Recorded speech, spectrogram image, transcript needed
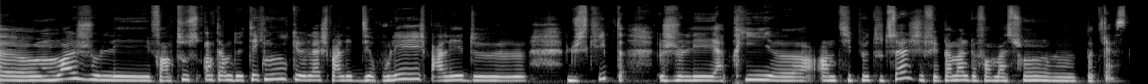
euh, moi je l'ai, enfin tous en termes de technique, là je parlais de dérouler, je parlais de du script, je l'ai appris euh, un petit peu toute seule. J'ai fait pas mal de formations euh, podcast,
